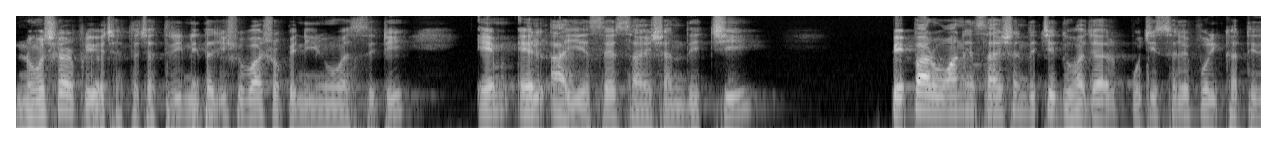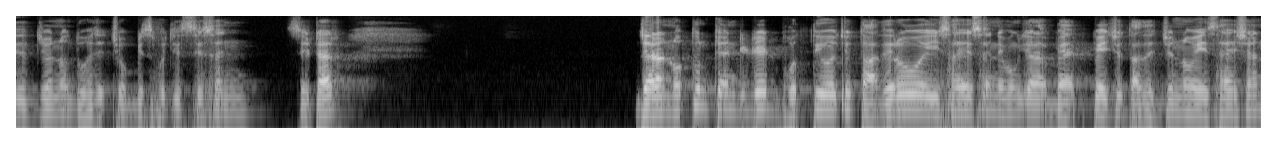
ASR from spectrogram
নমস্কার, প্রিয় ছাত্রছাত্রী, Netaji Subhash open university, M L এর সাজেশন দিচ্ছি। পেপার ওয়ানের সাজেশন দিচ্ছি দু হাজার পঁচিশ সালের পরীক্ষার্থীদের জন্য দু হাজার চব্বিশ পঁচিশ সেশন সেটার। যারা নতুন ক্যান্ডিডেট ভর্তি হয়েছে, তাদেরও এই সাজেশান এবং যারা ব্যাক পেয়েছে, তাদের জন্য এই সাজেশান।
